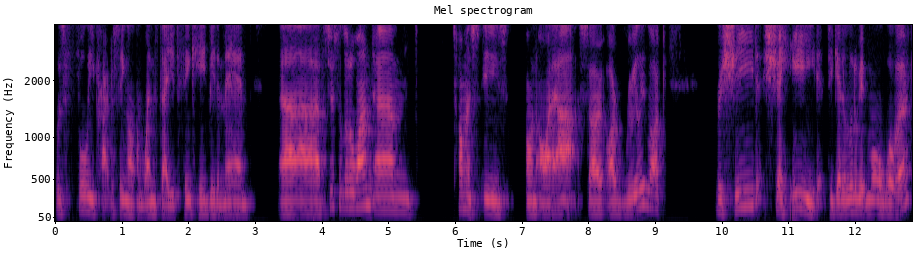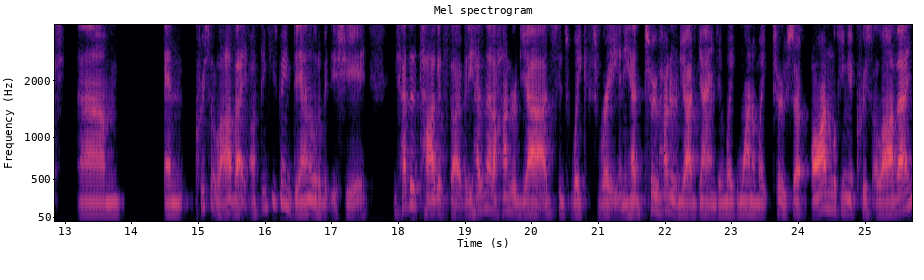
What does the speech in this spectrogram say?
was fully practicing on Wednesday. You'd think he'd be the man. Uh, just a little one. Um, Thomas is on IR, so I really like Rashid Shaheed to get a little bit more work. Um, and Chris Olave, I think he's been down a little bit this year. He's had the targets though, but he hasn't had 100 yards since week three, and he had 200 yard games in week one and week two. So I'm looking at Chris Olave,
